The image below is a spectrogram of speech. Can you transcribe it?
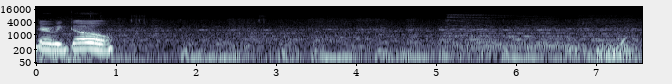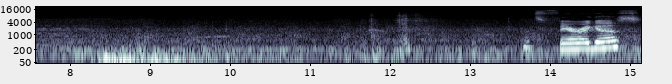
There we go. Fair, I guess.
